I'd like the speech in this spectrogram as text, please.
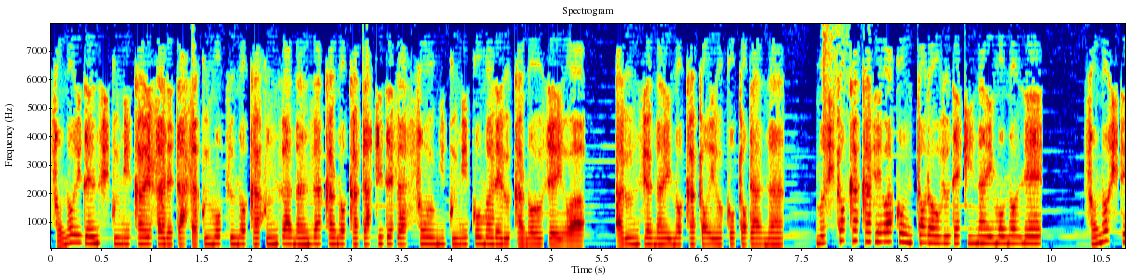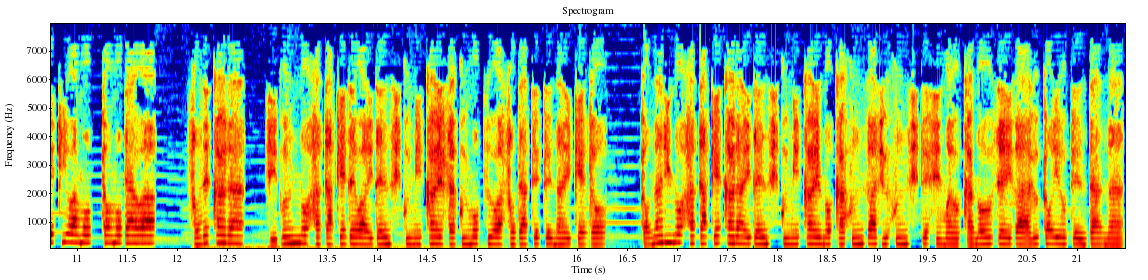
その遺伝子組み換えされた作物の花粉が何らかの形で雑草に組み込まれる可能性は、あるんじゃないのかということだな。虫とか風はコントロールできないものね。その指摘はもっともだわ。それから、自分の畑では遺伝子組み換え作物は育ててないけど、隣の畑から遺伝子組み換えの花粉が受粉してしまう可能性があるという点だな。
